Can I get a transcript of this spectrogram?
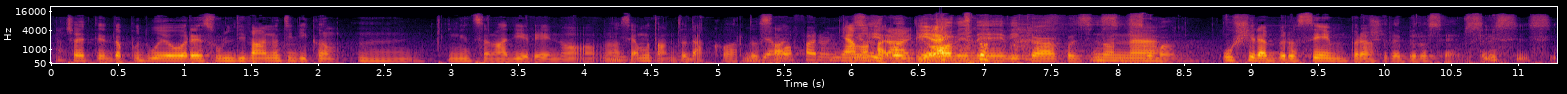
No. Cioè, te, dopo due ore sul divano ti dicono, mm, iniziano a dire no, non siamo tanto d'accordo. Andiamo a fare un Andiamo giro. a fare un piove, nevica, qualsiasi, non, insomma. Uscirebbero sempre. Uscirebbero sempre. Sì, sì, sì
